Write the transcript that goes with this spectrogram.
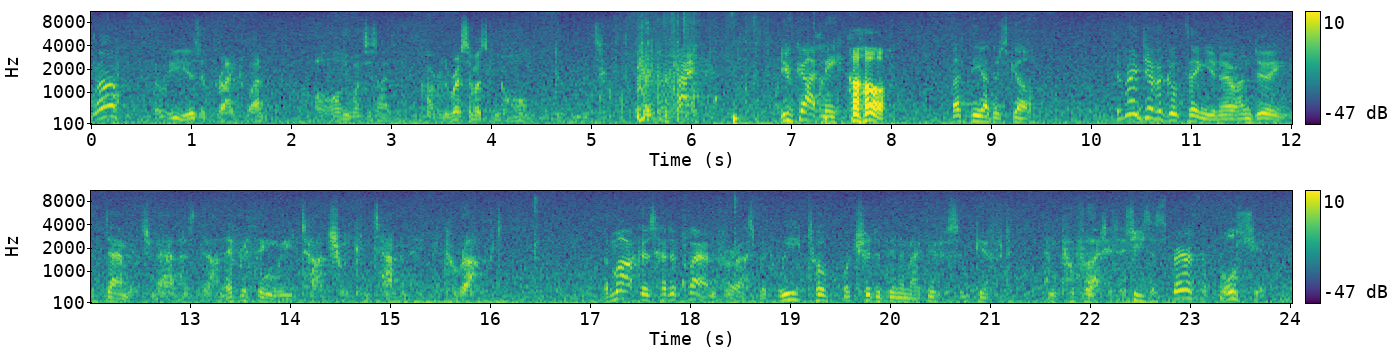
Well, oh, he is a bright one. All he wants is Isaac. Carver, the rest of us can go home. You've got me. Oh, Let the others go. It's a very difficult thing, you know, undoing the damage man has done. Everything we touch, we contaminate, we corrupt. The markers had a plan for us, but we took what should have been a magnificent gift and perverted it. Jesus, spare us the bullshit.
